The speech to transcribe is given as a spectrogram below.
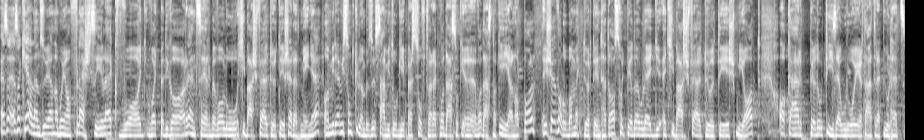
Ezek jellemzően olyan flash szélek, vagy, vagy pedig a rendszerbe való hibás feltöltés eredménye, amire viszont különböző számít számítógépes szoftverek vadászok, vadásznak éjjel-nappal, és valóban megtörténhet az, hogy például egy, egy hibás feltöltés miatt akár például 10 euróért átrepülhetsz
